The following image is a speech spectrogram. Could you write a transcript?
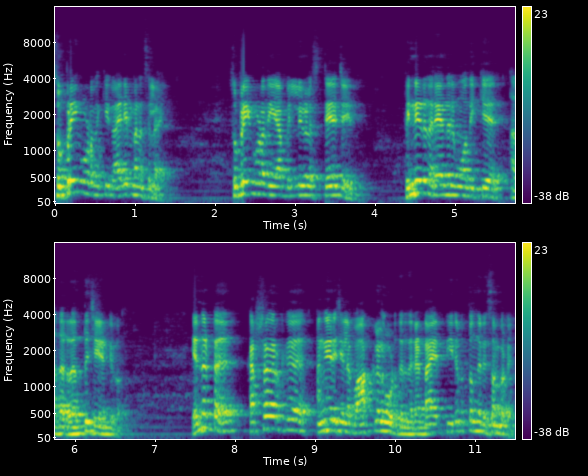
സുപ്രീം കോടതിക്ക് കാര്യം മനസ്സിലായി. സുപ്രീം കോടതി ആ ബില്ലുകൾ സ്റ്റേ ചെയ്തു. പിന്നീട് നരേന്ദ്രമോദിക്ക് അത് റദ്ദ് ചെയ്യേണ്ടി വന്നു. എന്നിട്ട് കർഷകർക്ക് അങ്ങനെ ചില വാക്കുകൾ കൊടുത്തിരുന്നു രണ്ടായിരത്തി ഇരുപത്തൊന്ന് ഡിസംബറിൽ.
